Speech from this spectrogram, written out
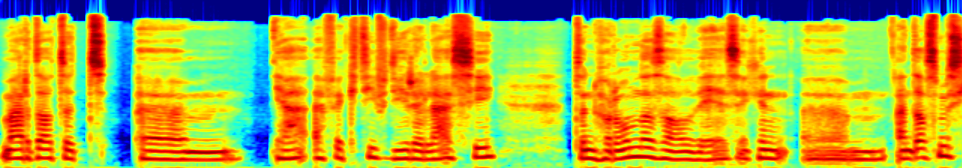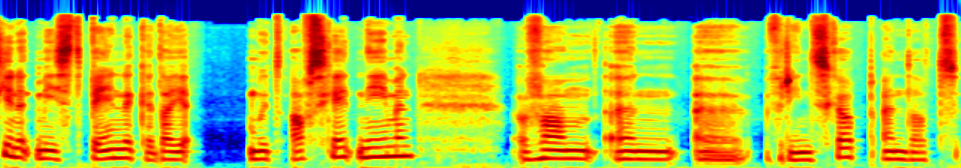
Maar dat het um, ja, effectief die relatie ten gronde zal wijzigen. Um, en dat is misschien het meest pijnlijke, dat je moet afscheid nemen van een uh, vriendschap, en dat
